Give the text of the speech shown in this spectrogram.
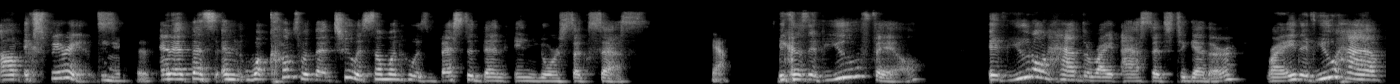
um, experience, mm-hmm. and at that's and what comes with that too is someone who is vested then in your success. Yeah, because if you fail, if you don't have the right assets together, right? If you have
